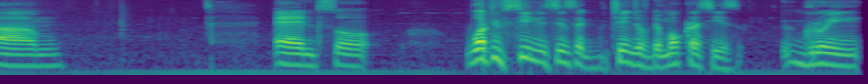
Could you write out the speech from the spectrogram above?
Um, and so what we've seen since the change of democracy is growing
